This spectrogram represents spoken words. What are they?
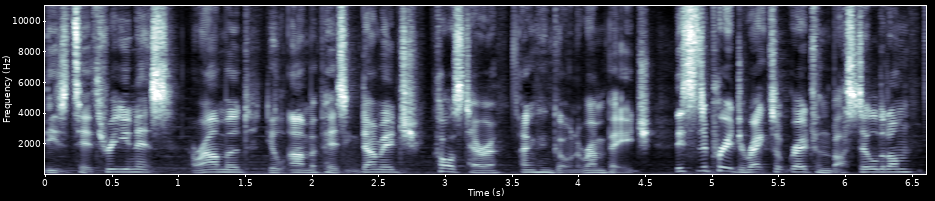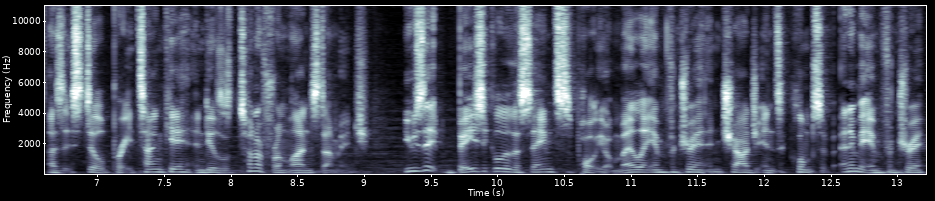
These are tier 3 units, are armoured, deal armour piercing damage, cause terror, and can go on a rampage. This is a pretty direct upgrade from the Bastiladon, as it's still pretty tanky and deals a ton of frontlines damage. Use it basically the same to support your melee infantry and charge into clumps of enemy infantry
